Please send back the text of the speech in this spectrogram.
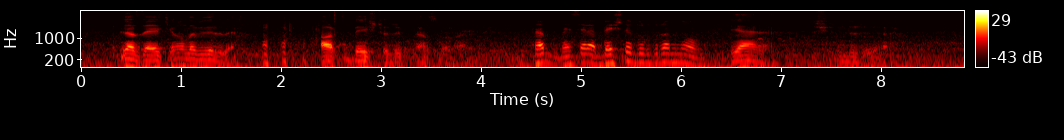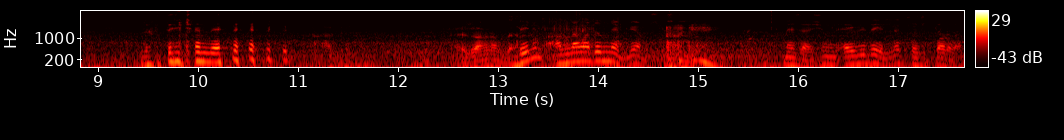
biraz da erken olabilirdi. Artı 5 çocuktan sonra. Tabii mesela 5'te durduran ne olmuş? Yani düşündürüyor. 4'teyken de Abi. Ronaldo. Benim anlamadığım ne biliyor musun? mesela şimdi evli değiller çocukları var.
